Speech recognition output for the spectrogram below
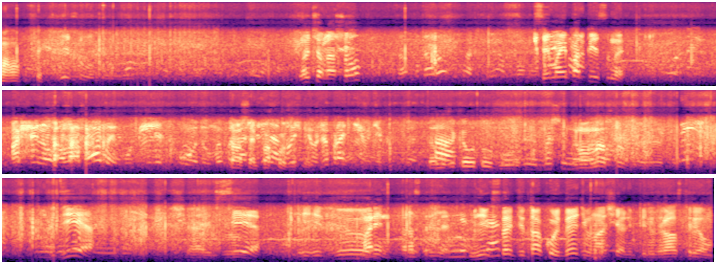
Молодцы. Ну что, нашел? Все мои подписаны. Машину Алабамы убили сходу. Мы Там подошли на похоже. точке, уже противник. Там уже кого-то убили. Ну, у нас уже... Где? Все. Марин, расстреляй. Мне, кстати, такой дайте вначале перед расстрелом.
